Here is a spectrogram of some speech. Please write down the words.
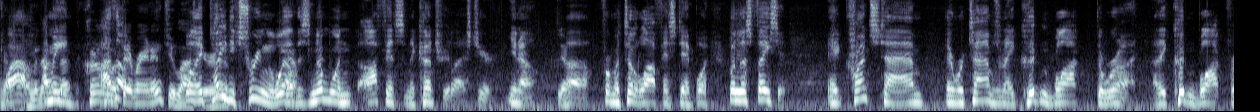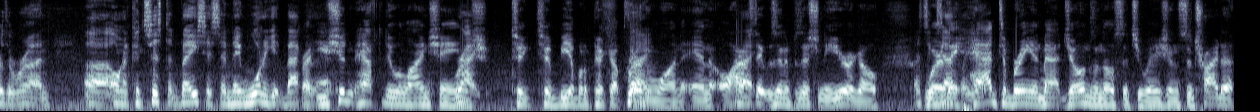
wow, I mean, I that- mean, that- clearly I what they ran into last well, they year. played extremely well. Yeah. This is number one offense in the country last year. You know, Yeah. uh, from a total offense standpoint. But let's face it, at crunch time, there were times when they couldn't block the run. They couldn't block for the run uh, on a consistent basis, and they want to get back. Right, to that. you shouldn't have to do a line change Right. To, to be able to pick up third Right. and one. And Ohio Right. State was in a position a year ago That's where exactly they it. had to bring in Matt Jones in those situations to try to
